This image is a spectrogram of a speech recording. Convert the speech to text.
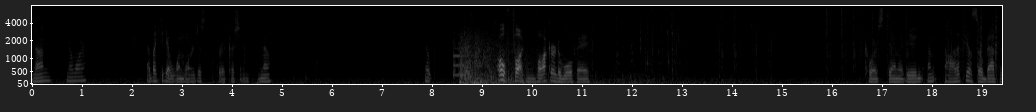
None? No more? I'd like to get one more just for a cushion, you know? Nope. Oh fuck, Valker to Wolfe. Of course, damn it, dude. I'm oh that feels so bad for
